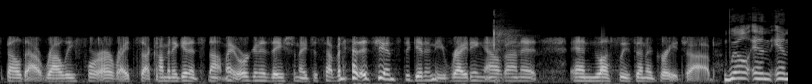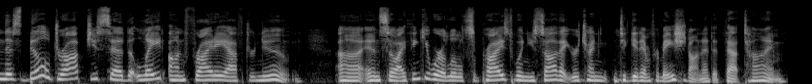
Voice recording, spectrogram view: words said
spelled out, rallyforourrights.com. And again, it's not my organization. I just haven't had a chance to get any writing out on it. And Leslie's done a great job. Well, and, and this bill dropped, you said, late on Friday afternoon. Uh, and so I think you were a little surprised when you saw that you were trying to get information on it at that time.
